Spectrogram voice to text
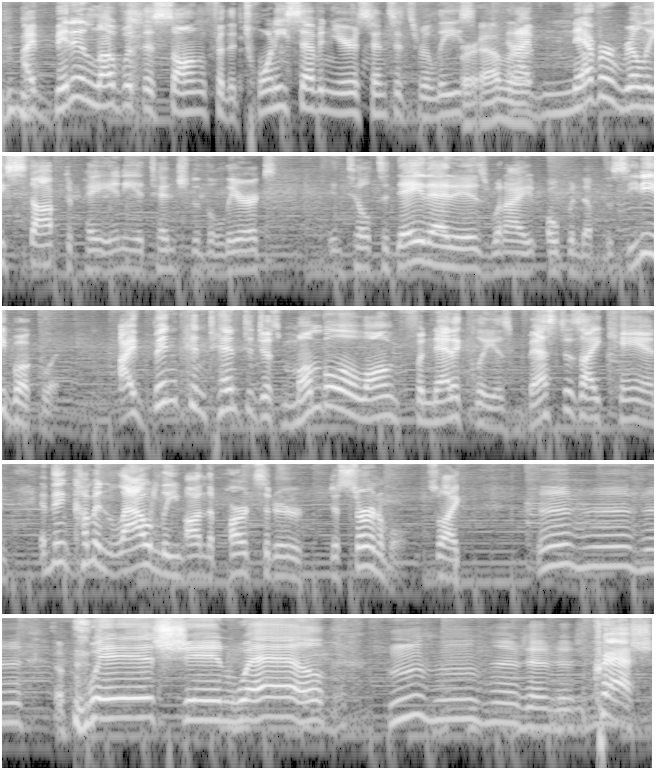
I've been in love with this song for the 27 years since its release, Forever. and I've never really stopped to pay any attention to the lyrics until today. That is when I opened up the CD booklet. I've been content to just mumble along phonetically as best as I can, and then come in loudly on the parts that are discernible. So like wishing well. Mhm. Crash.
